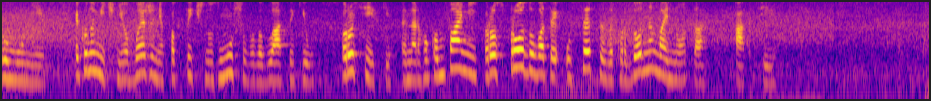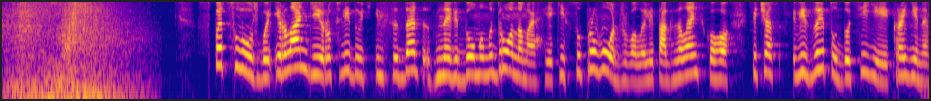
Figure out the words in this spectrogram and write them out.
Румунії. Економічні обмеження фактично змушували власників російських енергокомпаній розпродувати усе це закордонне майно та акції. Спецслужби Ірландії розслідують інцидент з невідомими дронами, які супроводжували літак Зеленського під час візиту до цієї країни.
